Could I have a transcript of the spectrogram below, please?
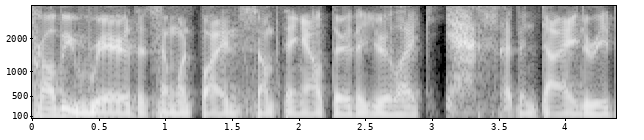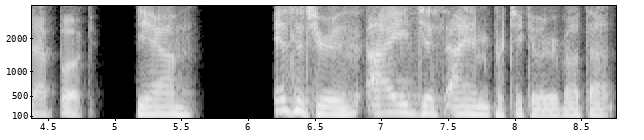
probably rare that someone finds something out there that you're like, yes, I've been dying to read that book. Yeah, it's the truth. I just I am particular about that.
